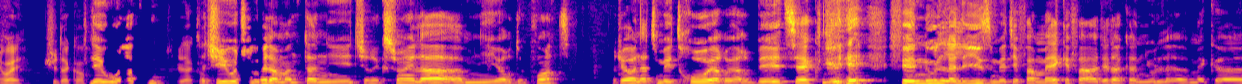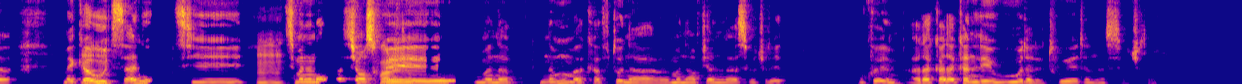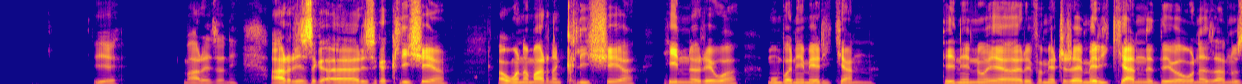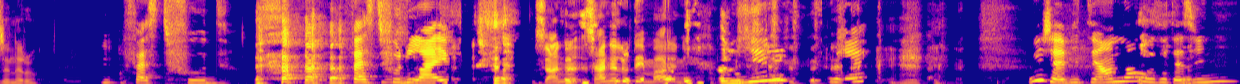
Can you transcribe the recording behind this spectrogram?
Ouais, je suis d'accord. Leo Ora koa. Je suis d'accord. Satria ohatra hoe raha manontany direction ialahy amin'ny heure de pointe, ohatra hoe ao anaty métro, RERB, tsy haiko dia feno olona ilay izy, mety efa maika, efa reraka ny olona, maika maika Mhm. hody izany e. Tsy Mm, mm. tsy manana patience T'as hoe mana na moa maka fotoana manampy an'la sy ohatr'ireny. Donc hoe arakaraka an'ilay ora, ilay toerana sy ohatr'ireny. Ye, marina izany. Ary resaka ah, resaka cliché a, ahoana marina ny cliché a henonareo a momba ny Amerikana? Dia ny hoe ah, rehefa mieritreritra hoe Amerikana dia ahoana izany hozy ianareo? Fast food. Fast food life. Zany, zany aloha dia marina. Yeah, c'est vrai. Oui, j'ai habité un an aux États-Unis.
